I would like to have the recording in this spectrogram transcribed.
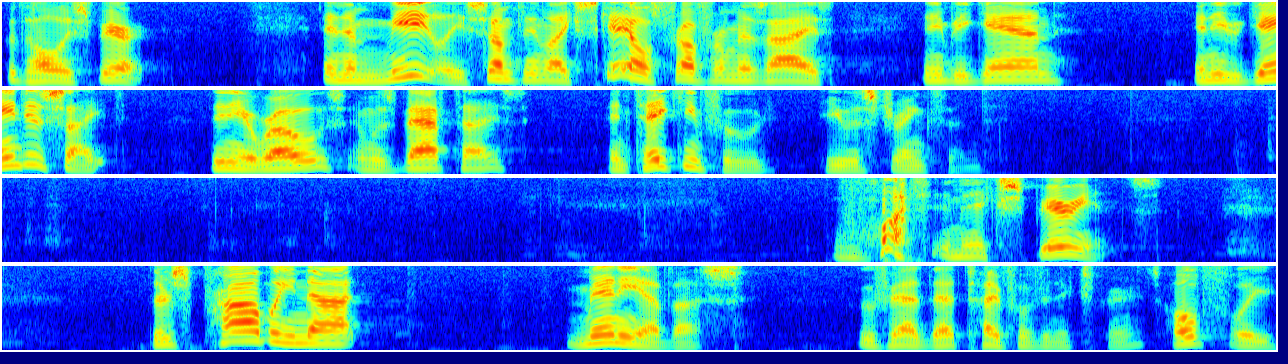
with the Holy Spirit. And immediately something like scales fell from his eyes, and he began, and he regained his sight. Then he arose and was baptized, and taking food, he was strengthened. What an experience! There's probably not many of us who've had that type of an experience. Hopefully,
